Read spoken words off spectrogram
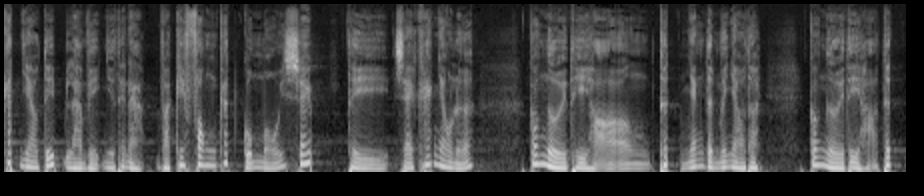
cách giao tiếp làm việc như thế nào và cái phong cách của mỗi sếp thì sẽ khác nhau nữa. Có người thì họ thích nhắn tin với nhau thôi, có người thì họ thích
